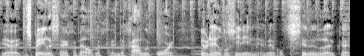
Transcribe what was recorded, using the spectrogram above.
de spelers zijn geweldig en we gaan ervoor. We hebben er heel veel zin in en we hebben ontzettend leuke...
